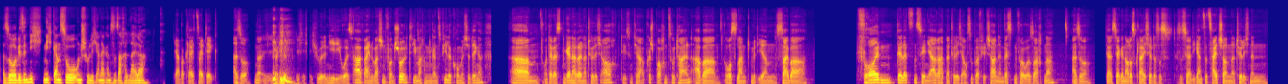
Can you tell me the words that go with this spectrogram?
Also wir sind nicht, nicht ganz so unschuldig an der ganzen Sache, leider. Ja, aber gleichzeitig, also ne, ich, möchte, ich, ich würde nie die USA reinwaschen von Schuld. Die machen ganz viele komische Dinge. Ähm, und der Westen generell natürlich auch. Die sind ja abgesprochen zu teilen. Aber Russland mit ihren Cyber- Freuden der letzten zehn Jahre hat natürlich auch super viel Schaden im Westen verursacht, ne? Also, da ist ja genau das Gleiche. Das ist, das ist ja die ganze Zeit schon natürlich ein,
